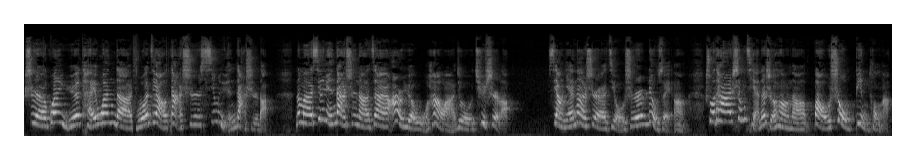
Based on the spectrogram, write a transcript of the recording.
是关于台湾的佛教大师星云大师的。那么星云大师呢，在二月五号啊就去世了，享年呢是九十六岁啊。说他生前的时候呢，饱受病痛啊，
